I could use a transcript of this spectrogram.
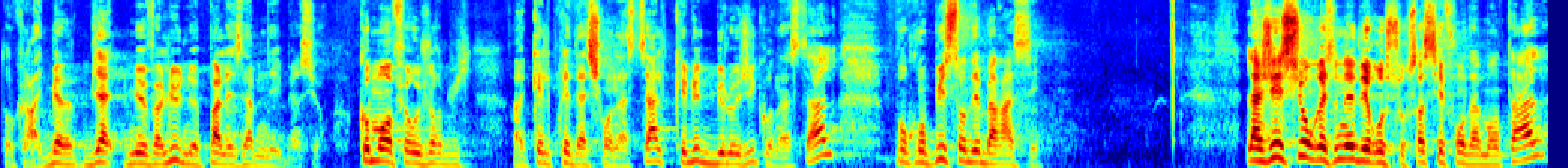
Donc il aurait bien, bien, mieux valu ne pas les amener, bien sûr. Comment on fait aujourd'hui hein, Quelle prédation on installe? Quelle lutte biologique on installe pour qu'on puisse s'en débarrasser? La gestion raisonnée des ressources, ça c'est fondamental.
